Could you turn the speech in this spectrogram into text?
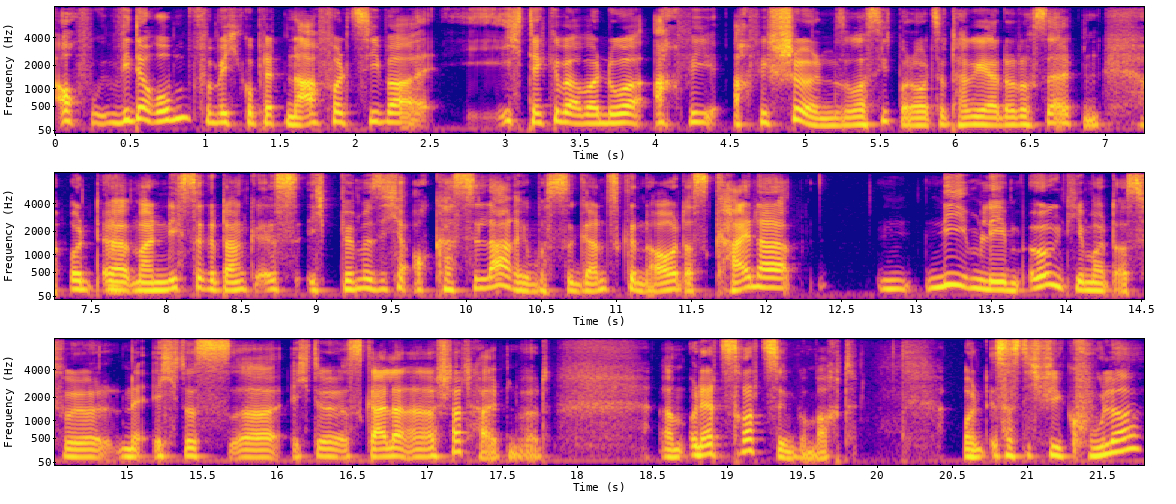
auch wiederum für mich komplett nachvollziehbar. Ich denke mir aber nur, ach wie, ach wie schön, sowas sieht man heutzutage ja nur noch selten. Und äh, mein nächster Gedanke ist, ich bin mir sicher, auch Castellari wusste ganz genau, dass keiner nie im Leben irgendjemand das für eine echtes, äh, echte Skyline einer Stadt halten wird. Ähm, und er hat es trotzdem gemacht. Und ist das nicht viel cooler,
